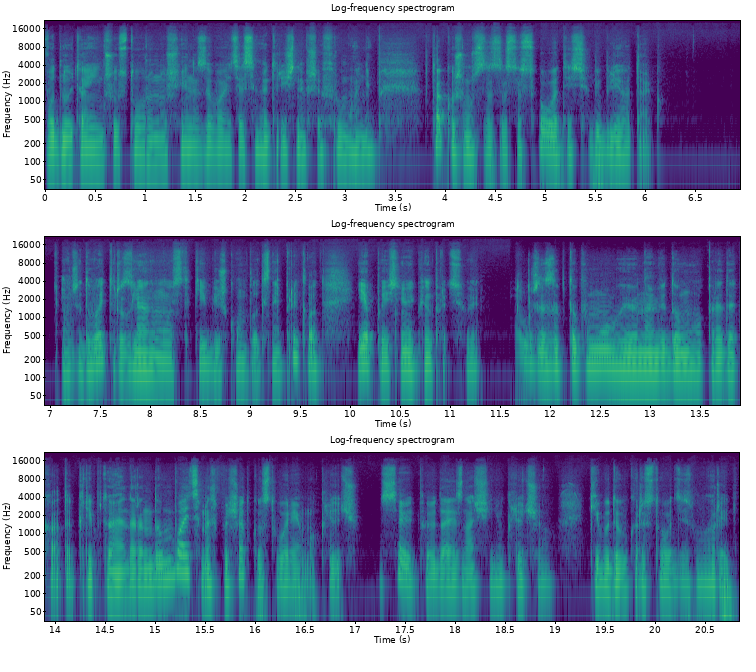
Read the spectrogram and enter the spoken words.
в одну та іншу сторону, що і називається симетричним шифруванням, також можна застосовувати цю бібліотеку. Отже, давайте розглянемо ось такий більш комплексний приклад, і я поясню, як він працює. Отже, за допомогою нам відомого предиката CryptoAndRandomBytes ми спочатку створюємо ключ. Це відповідає значенню ключа, який буде використовуватись в алгоритмі.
